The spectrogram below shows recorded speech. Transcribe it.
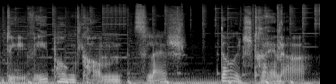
dw.com/deutschtrainer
